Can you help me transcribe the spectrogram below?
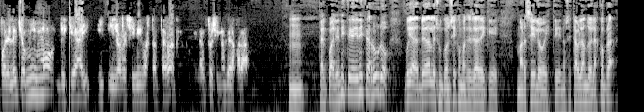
por el hecho mismo de que hay y, lo recibís bastante rápido, porque el auto si no queda parado. Mm, tal cual. En este, en este rubro voy a, voy a darles un consejo más allá de que Marcelo este, nos está hablando de las compras.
